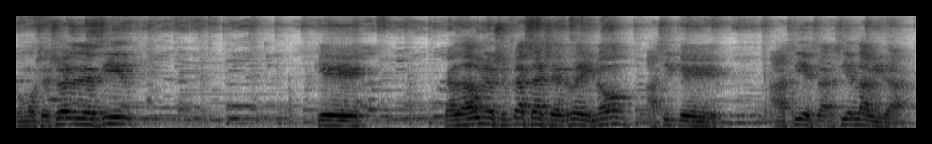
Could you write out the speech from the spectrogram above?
como se suele decir, que cada uno en su casa es el rey, ¿no? Así que así es, así es la vida.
